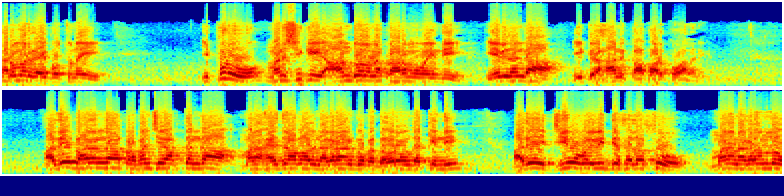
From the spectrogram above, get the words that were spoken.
కనుమరుగైపోతున్నాయి. ఇప్పుడు మనిషికి ఆందోళన ప్రారంభమైంది. ఏ విధంగా ఈ గ్రహాన్ని కాపాడుకోవాలని. అదే భాగంగా ప్రపంచవ్యాప్తంగా మన హైదరాబాద్ నగరానికి ఒక గౌరవం దక్కింది. అదే జీవ వైవిధ్య సదస్సు మన నగరంలో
